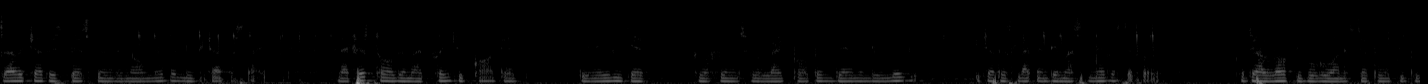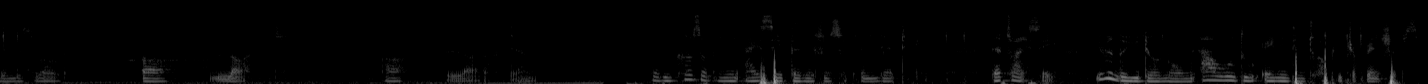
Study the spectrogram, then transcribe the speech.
love each other as best friends and they'll never leave each other's side. And I just told them I pray to God that they maybe get girlfriends who like both of them and they live each other's life and they must never separate. Because there are a lot of people who want to separate people in this world. A lot. A lot of them. So because of me, I saved the relationship and they're. That's why I say even though you don't know me, I will do anything to help with your friendships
